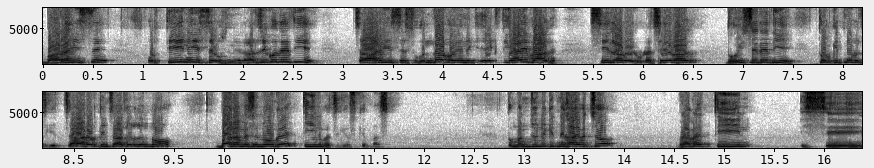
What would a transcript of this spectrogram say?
बारह हिस्से। और तीन हिस्से उसने राज़ी को दे दिए। चार हिस्से सुगंधा को, यानी कि एक तिहाई भाग। शीला को एक बटा छः भाग। दो हिस्से दे दिए। तो अब कितने बच गए? चार और तीन, सात और दो, नौ। बारह में से नौ गए, तीन बच गए उसके पास। तो मंजू ने कितने खाए बच्चों? बराबर तीन। हिस्से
